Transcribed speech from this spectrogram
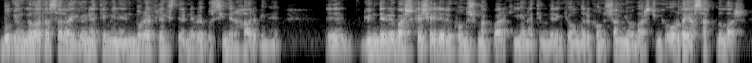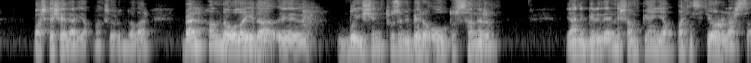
bugün Galatasaray yönetiminin bu reflekslerini ve bu sinir harbini e, gündemi başka şeyleri konuşmak var ki yönetimlerin ki onları konuşamıyorlar. Çünkü orada yasaklılar. Başka şeyler yapmak zorundalar. Belhanda olayı da e, bu işin tuzu biberi oldu sanırım. Yani birilerini şampiyon yapmak istiyorlarsa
